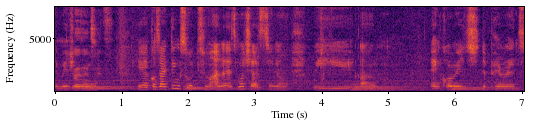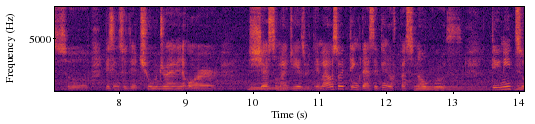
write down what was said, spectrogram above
A major plays role. into it. Yeah, because I think so too. And as much as you know, we um, encourage the parents to listen to their children or share some ideas with them, I also think that's a thing of personal growth. They need to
